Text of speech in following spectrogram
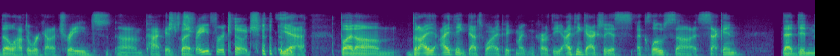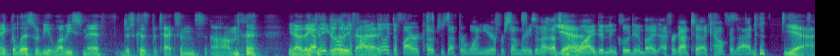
they'll have to work out a trades um, package. But trade for a coach. yeah, but um, but I I think that's why I picked Mike McCarthy. I think actually a, a close uh, second that didn't make the list would be Lovie Smith, just because the Texans. Um, you know they yeah, could they, be they really like bad. Fire, they like to fire coaches after one year for some reason. That's yeah. kind of why I didn't include him, but I, I forgot to account for that. yeah,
